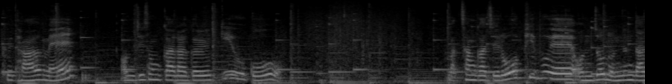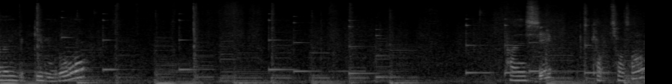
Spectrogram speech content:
그 다음에 엄지손가락을 끼우고 마찬가지로 피부에 얹어 놓는다는 느낌으로 반씩 겹쳐서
